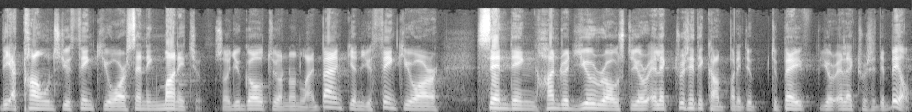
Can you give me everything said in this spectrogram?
the accounts you think you are sending money to. So you go to an online bank and you think you are sending 100 euros to your electricity company to, to pay your electricity bill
